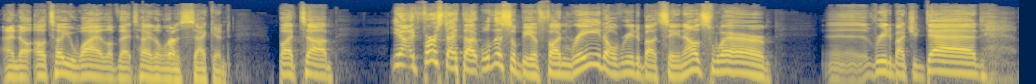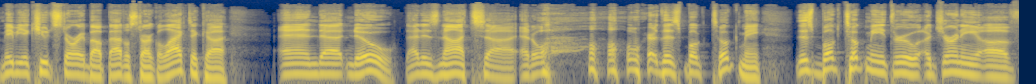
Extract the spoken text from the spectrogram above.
And I'll, I'll tell you why I love that title in a second. But, um, you know, at first I thought, well, this will be a fun read. I'll read about St. Elsewhere, uh, read about your dad, maybe a cute story about Battlestar Galactica. And uh, no, that is not uh, at all where this book took me. This book took me through a journey of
